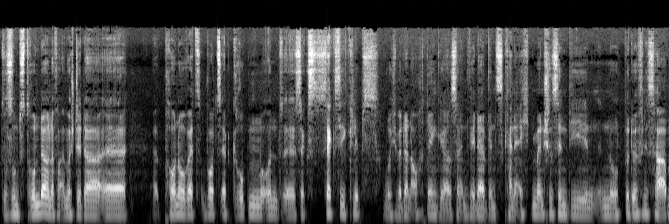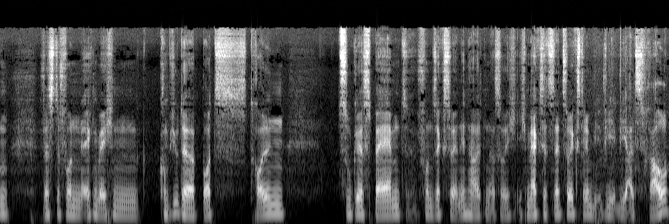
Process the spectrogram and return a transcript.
du zoomst drunter und auf einmal steht da äh, Porno-WhatsApp-Gruppen und äh, sexy Clips, wo ich mir dann auch denke, also entweder, wenn es keine echten Menschen sind, die ein Notbedürfnis haben, wirst du von irgendwelchen Computerbots, Trollen zugespammt von sexuellen Inhalten. Also ich, ich merke es jetzt nicht so extrem wie, wie, wie als Frau,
